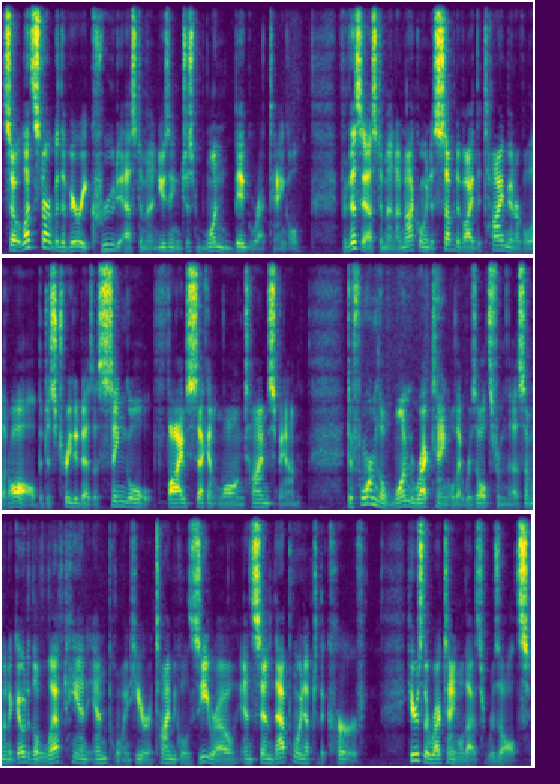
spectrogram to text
So let's start with a very crude estimate using just one big rectangle. For this estimate, I'm not going to subdivide the time interval at all, but just treat it as a single 5 second long time span. To form the one rectangle that results from this, I'm going to go to the left-hand endpoint here at time equals 0 and send that point up to the curve. Here's the rectangle that results.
